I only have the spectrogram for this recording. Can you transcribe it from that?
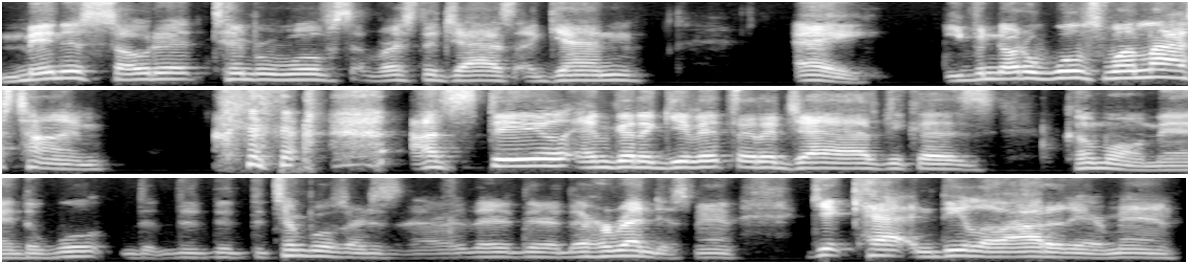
Minnesota Timberwolves versus the Jazz again. Hey, even though the Wolves won last time, I still am gonna give it to the Jazz because come on, man, the the, the, the Timberwolves are just they're they're they're horrendous, man. Get KAT and D'Lo out of there, man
